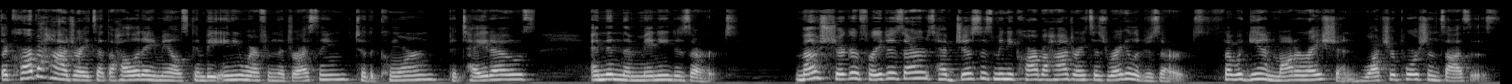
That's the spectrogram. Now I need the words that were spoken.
The carbohydrates at the holiday meals can be anywhere from the dressing to the corn, potatoes, and then the mini desserts. Most sugar-free desserts have just as many carbohydrates as regular desserts. So again, moderation. Watch your portion sizes.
